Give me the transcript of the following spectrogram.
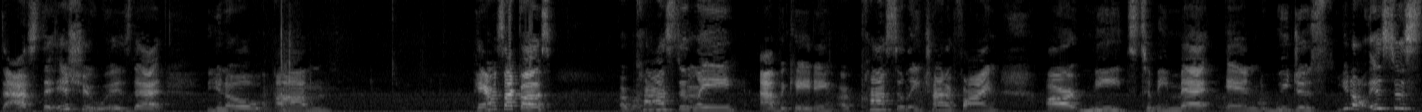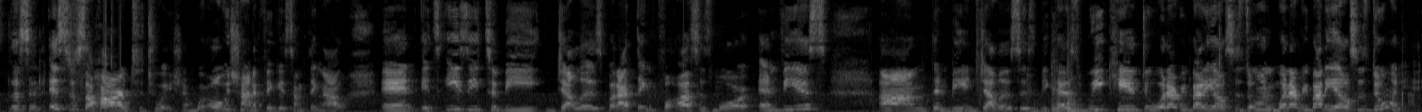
that's the issue is that you know um, parents like us are constantly advocating, are constantly trying to find our needs to be met and we just you know it's just listen it's just a hard situation we're always trying to figure something out and it's easy to be jealous but i think for us is more envious um, than being jealous is because we can't do what everybody else is doing when everybody else is doing it.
